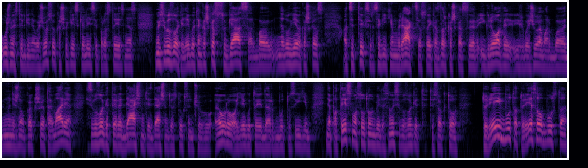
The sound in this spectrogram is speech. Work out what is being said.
užmiestį irgi nevažiuosiu kažkokiais keliais įprastais, nes, nu įsivaizduokit, jeigu ten kažkas suges arba nedaug dievė kažkas uh, atsitiks ir, sakykime, reakcijos laikas, dar kažkas ir įgriovė, išvažiuojam arba, nu nežinau, kažkokia tai avarija, įsivaizduokit, tai yra dešimtis, dešimtis tūkstančių eurų, o jeigu tai dar būtų, sakykime, nepataisomas automobilis, nu įsivaizduokit, tiesiog tu turėjai būtą, turėjai savo būstą,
